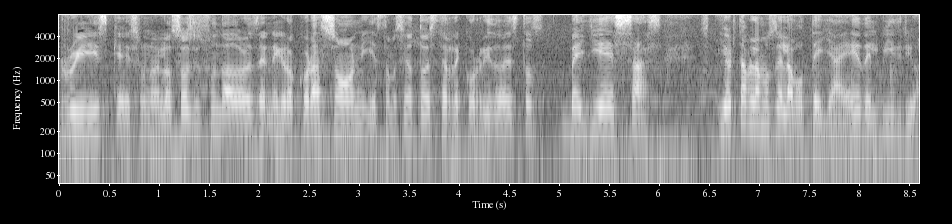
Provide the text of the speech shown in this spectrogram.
Ruiz, que es uno de los socios fundadores de Negro Corazón, y estamos haciendo todo este recorrido de estas bellezas. Y ahorita hablamos de la botella, ¿eh? del vidrio,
